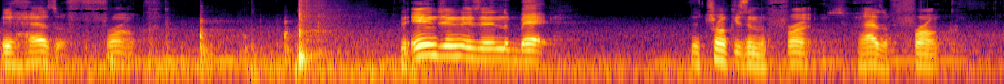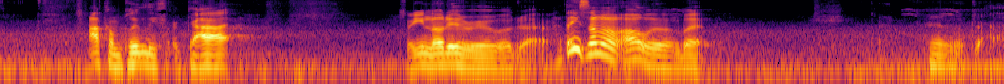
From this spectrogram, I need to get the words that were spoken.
It has a frunk. The engine is in the back. The trunk is in the front. It has a frunk. I completely forgot. So you know this rear wheel drive. I think some of them all wheel, but rear wheel drive.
